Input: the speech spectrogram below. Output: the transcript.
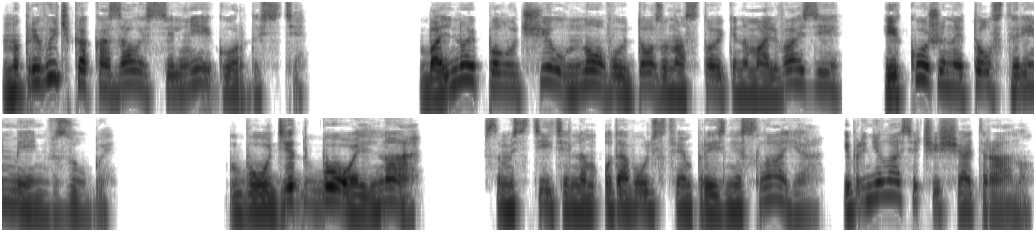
но привычка оказалась сильнее гордости. Больной получил новую дозу настойки на мальвазии и кожаный толстый ремень в зубы. «Будет больно!» — с мстительным удовольствием произнесла я и принялась очищать рану.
